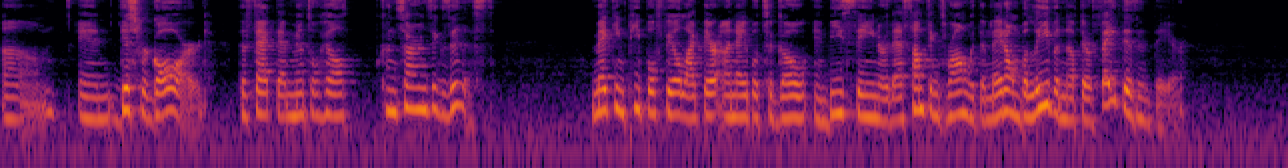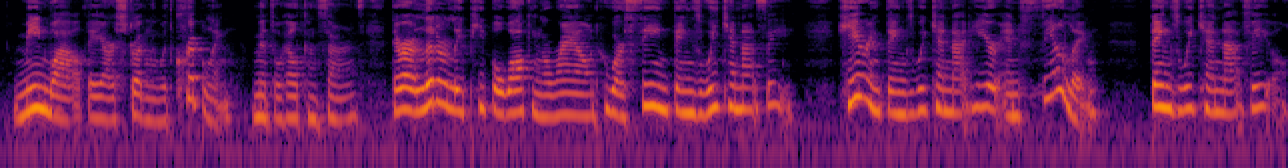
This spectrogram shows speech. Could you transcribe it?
um, and disregard the fact that mental health concerns exist, making people feel like they're unable to go and be seen or that something's wrong with them. They don't believe enough, their faith isn't there. Meanwhile, they are struggling with crippling mental health concerns. There are literally people walking around who are seeing things we cannot see, hearing things we cannot hear, and feeling things we cannot feel.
